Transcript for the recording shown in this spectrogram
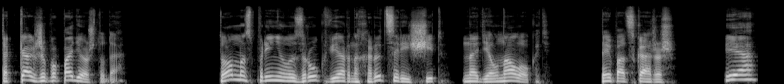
«Так как же попадешь туда?» Томас принял из рук верных рыцарей щит, надел на локоть. «Ты подскажешь». «Я?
